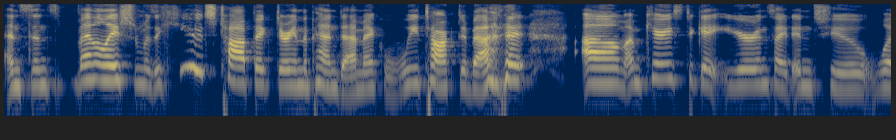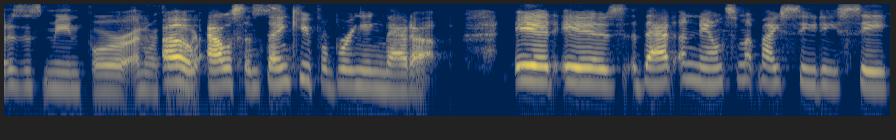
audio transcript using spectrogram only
and since ventilation was a huge topic during the pandemic, we talked about it. Um, I'm curious to get your insight into what does this mean for an Oh, Alison, thank you for bringing that up. It is that announcement by CDC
